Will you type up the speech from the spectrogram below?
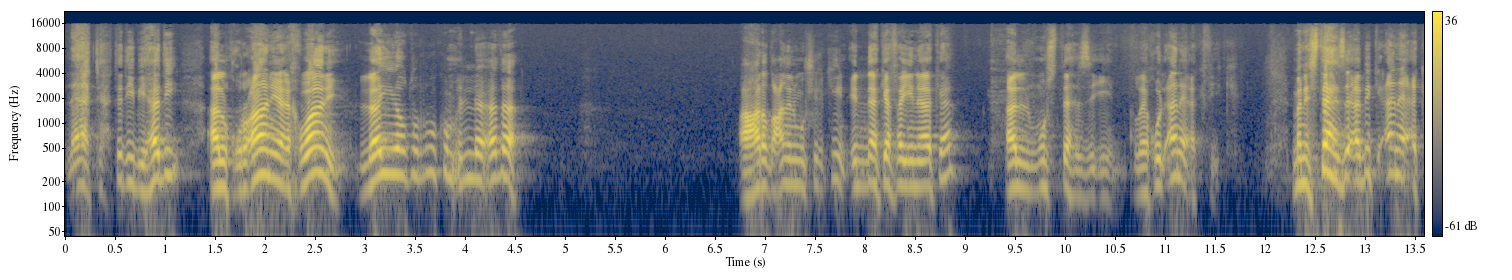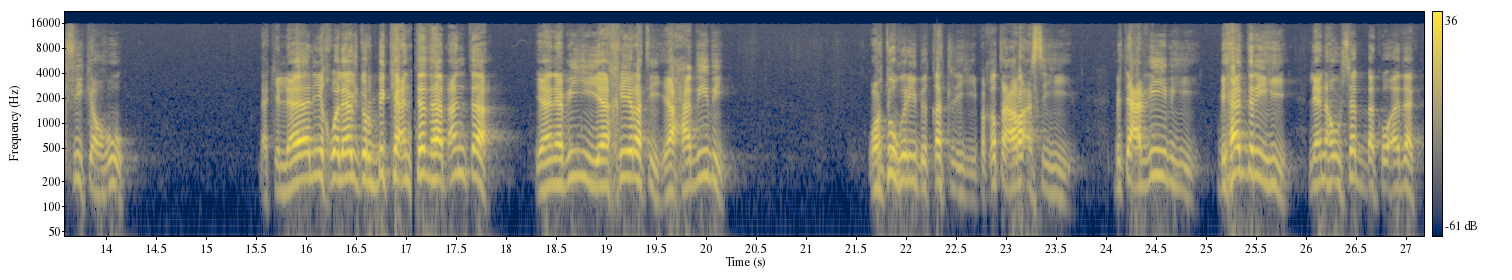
لا تهتدي بهدي القرآن يا إخواني. لن يضركم إلا أذى. أعرض عن المشركين. إنا كفيناك المستهزئين. الله يقول أنا أكفيك. من استهزأ بك أنا أكفيك هو لكن لا يليق ولا يجدر بك أن تذهب أنت. يا نبي يا خيرتي يا حبيبي. وتغري بقتله بقطع رأسه بتعذيبه بهدره لأنه سبك وأذاك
